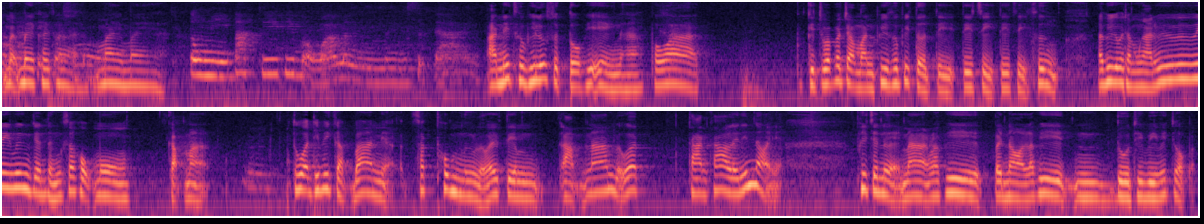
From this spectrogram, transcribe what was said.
ที่ไม่ทำงานไม่เคย10กเท่าว่าไหร่ชั่วโงไม่ไม่ ตรงนี้ปะที่ที่บอกว่ามันมันรู้สึกได้ อันนี้คือพี่รู้สึกตัวพี่เองนะฮะเพราะว่ากิจวัตรประจำวันพี่คือพี่ตื่นตีตีสี่ตีสี่ครึ่งแล้วพี่ก็ไปทำงานวิ่งวิ่งวิ่งวิ่งจนถึงสักหกโมงกลับมาทุกวันที่พี่กลับบ้านเนี่ยสักทุ่มหนึ่งหรือว่าเตรียมอาบน้ำหรือว่าทานข้าวอะไรนิดหน่อยเนี่ยพี่จะเหนื่อยมากแล้วพี่ไปนอนแล้วพี่ดูทีวีไม่จบอะ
